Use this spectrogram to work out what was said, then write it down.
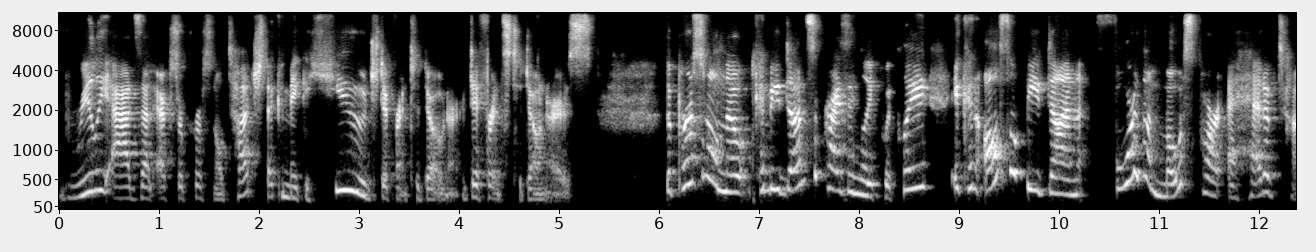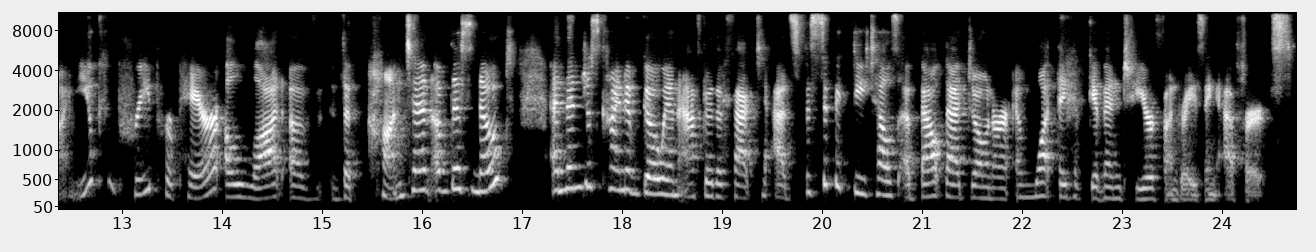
really adds that extra personal touch that can make a huge difference to donor difference to donors. The personal note can be done surprisingly quickly. It can also be done for the most part ahead of time. You can pre prepare a lot of the content of this note and then just kind of go in after the fact to add specific details about that donor and what they have given to your fundraising efforts.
